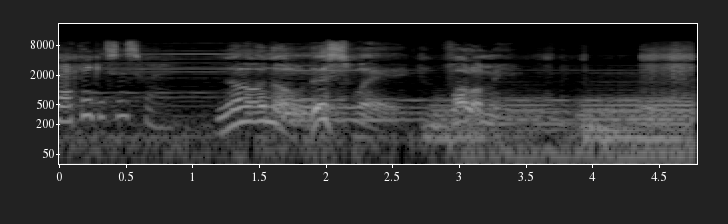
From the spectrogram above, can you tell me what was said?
You, I think it's this way. No, no, this way. Follow me.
